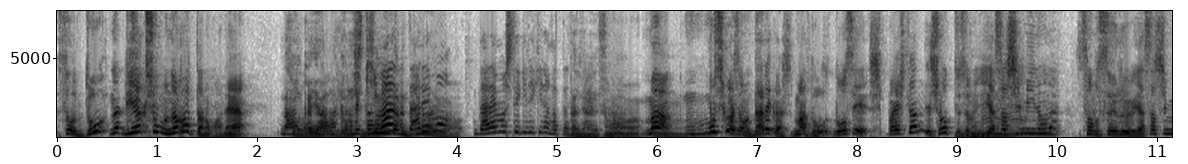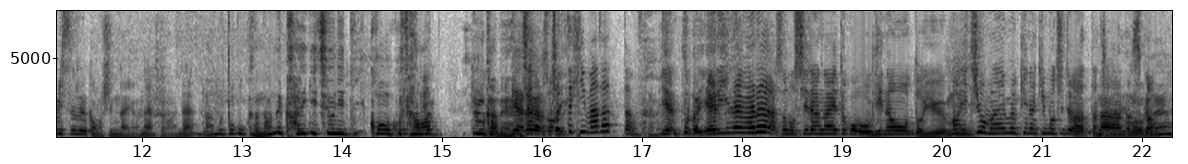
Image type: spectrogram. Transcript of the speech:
そうどなリアクションもなかったのかね？なんかやらかした決まみたいな誰もは誰も指摘できなかったんじゃないですか。うん。まあ、うんもしくはその誰か、まあ、どうどうせ失敗したんでしょってその優しみのね、そのスルー優しみスルーかもしれないよねそれはね。ラムトコックさんなんで会議中にこうこう触るかね。いやだからそのちょっと暇だったんですかねいやとかやりながらその知らないところを補おうというまあ一応前向きな気持ちではあったんじゃないですか。ね。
